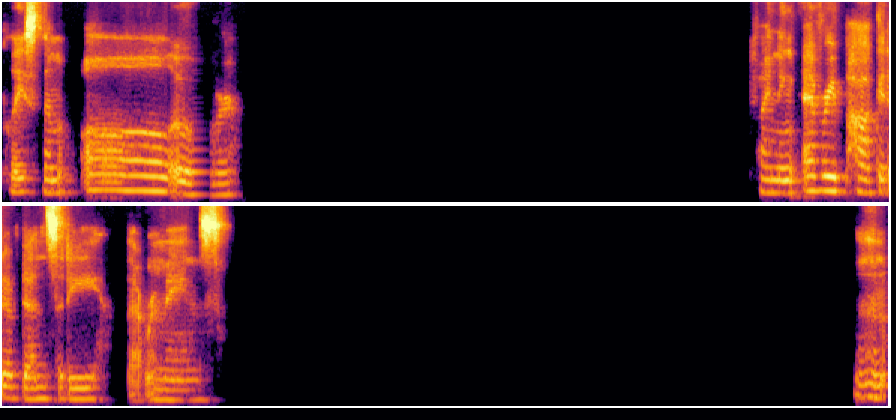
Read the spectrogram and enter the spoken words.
Place them all over. Finding every pocket of density that remains. And then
